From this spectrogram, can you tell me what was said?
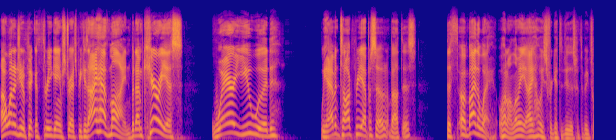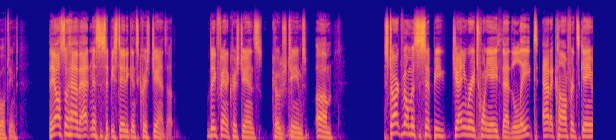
I wanted you to pick a three game stretch because I have mine, but I'm curious where you would. We haven't talked pre episode about this. The th- oh, by the way, hold on. Let me. I always forget to do this with the Big Twelve teams. They also have at Mississippi State against Chris Jans. Big fan of Chris Jans coach mm-hmm. teams. Um, Starkville, Mississippi, January 28th, that late at a conference game,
